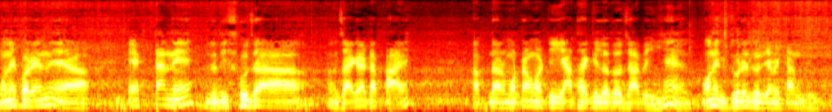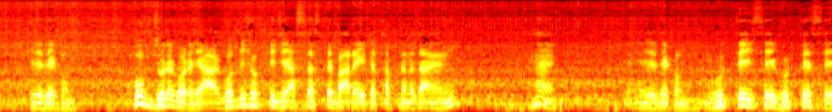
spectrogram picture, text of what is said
মনে করেন এক টানে যদি সোজা জায়গাটা পায়, আপনার মোটামুটি আধা কিলো তো যাবেই হ্যাঁ? অনেক জোরে যদি আমি টান দিই, এই যে দেখুন, খুব জোরে করে। আর গতিশক্তি যে আস্তে আস্তে বাড়ে, এটা তো আপনারা জানেনই হ্যাঁ? এই যে দেখুন, ঘুরতেইছে ঘুরতেছে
